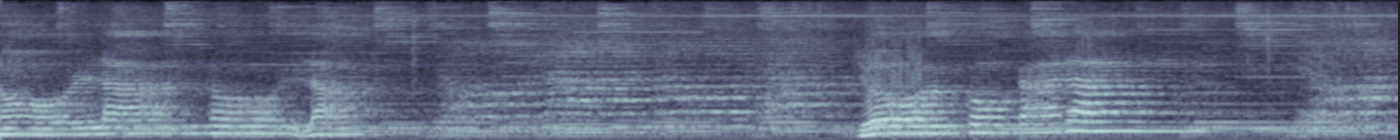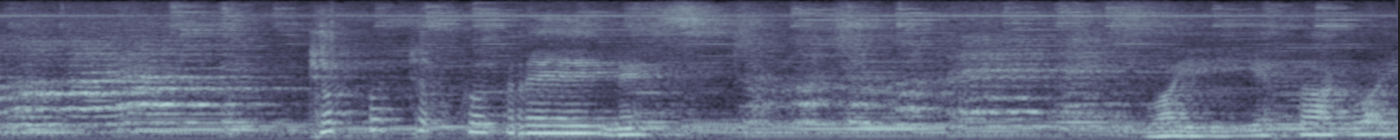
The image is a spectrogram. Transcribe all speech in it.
nola, nola, joango gara, txoko, txoko trenez, guai eta guai,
